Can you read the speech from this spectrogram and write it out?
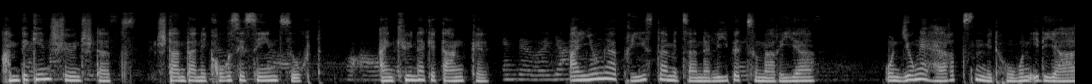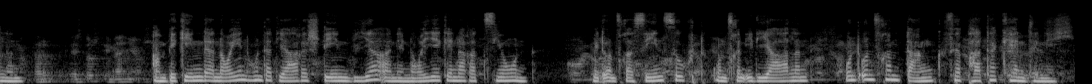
Am Beginn Schönstadts stand eine große Sehnsucht, ein kühner Gedanke, ein junger Priester mit seiner Liebe zu Maria und junge Herzen mit hohen Idealen. Am Beginn der neuen 100 Jahre stehen wir, eine neue Generation, mit unserer Sehnsucht, unseren Idealen und unserem Dank für Pater Kentenich.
